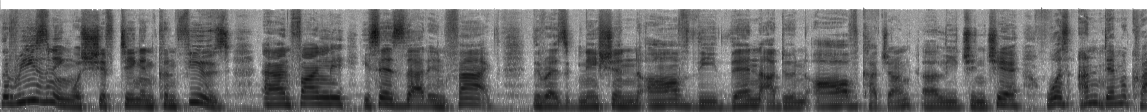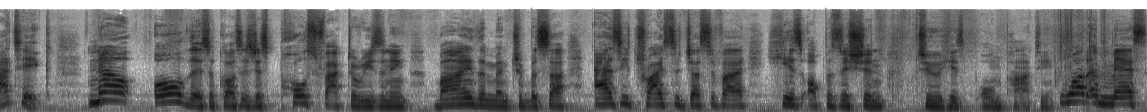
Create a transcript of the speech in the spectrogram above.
the reasoning was shifting and confused. And finally, he says that in fact, the resignation of the then Adun of Kajang, uh, Lee Chin Cheh, was undemocratic. Now, all this, of course, is just post facto reasoning by the Menteri Besar as he tries to justify his opposition to his own party. What a mess.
